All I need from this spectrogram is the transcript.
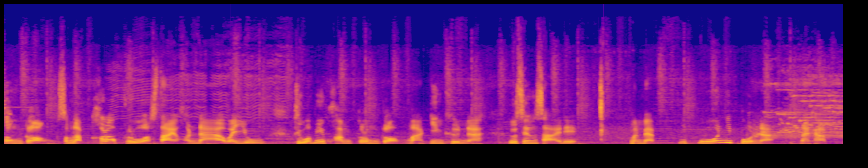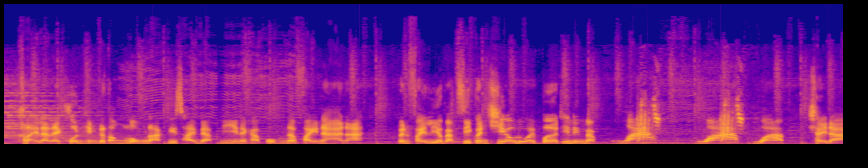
ทรงกล่องสำหรับครอบครัวสไตล์ Honda เอาไว้อยู่ ถือว่ามีความกลมกล่อมมากยิ่งขึ้นนะ ดูเส้นสายดิ มันแบบญี่ปุ่นญี่ปุ่นอะนะครับ ใครหลายๆ คนเห็นก็ต้องหลงรักดีไซน์แบบนี้นะครับผม แล้วไฟหน้านะ เป็นไฟเลี้ยวแบบซีเควนเชียลด้วย เปิดทีนึงแบบวาบวาบวาบใช้ได้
